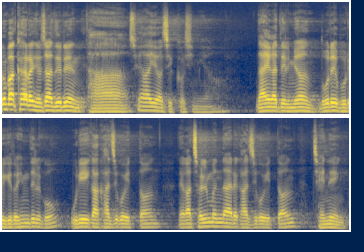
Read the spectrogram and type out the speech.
음악하는 여자들은 다 쇠하여질 것이며 나이가 들면 노래 부르기도 힘들고 우리가 가지고 있던 내가 젊은 날에 가지고 있던 재능,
